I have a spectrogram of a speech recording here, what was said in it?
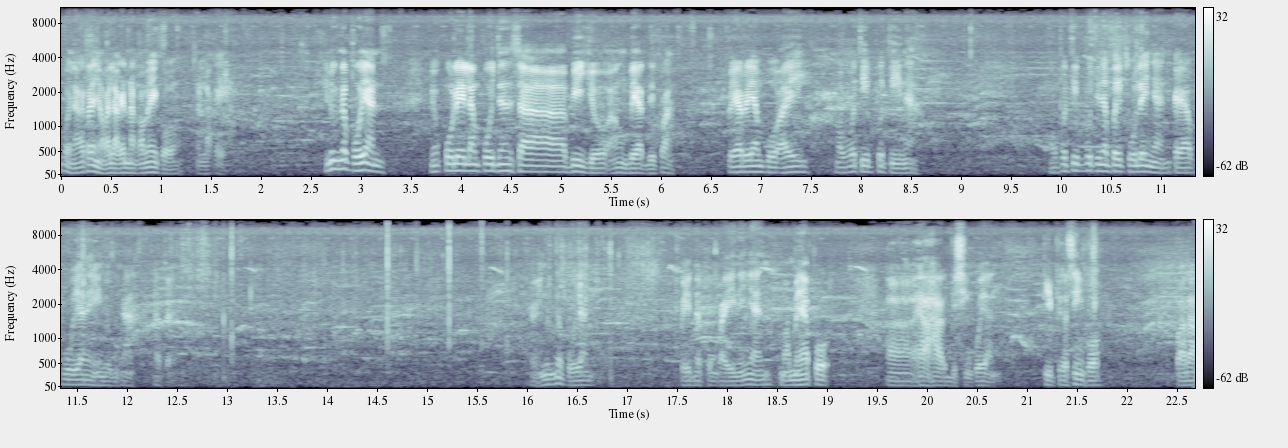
Nakita nyo, kalaki ng kamay ko. Malaki. Hinog na po yan. Yung kulay lang po dyan sa video, ang berde pa. Pero yan po ay maputi-puti na. Maputi-puti na po yung kulay niyan, kaya po yan ay hinog na. Ito. Ay, hinog na po yan pwede na pong kainin yan mamaya po uh, haharbisin ko yan pipitasin ko para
